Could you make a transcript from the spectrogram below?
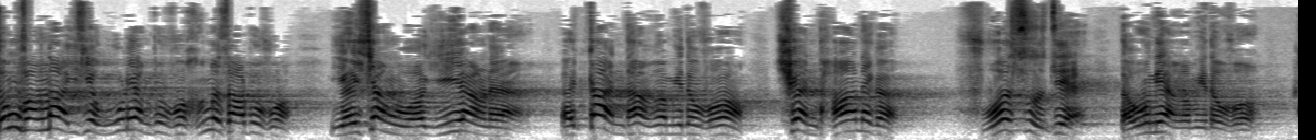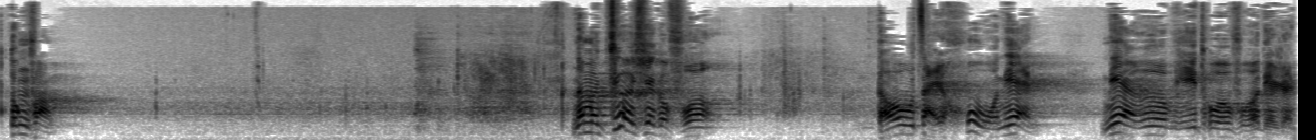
东方那一些无量诸佛、恒沙诸佛，也像我一样的，呃，赞叹阿弥陀佛，劝他那个佛世界都念阿弥陀佛。东方，那么这些个佛都在护念念阿弥陀佛的人。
